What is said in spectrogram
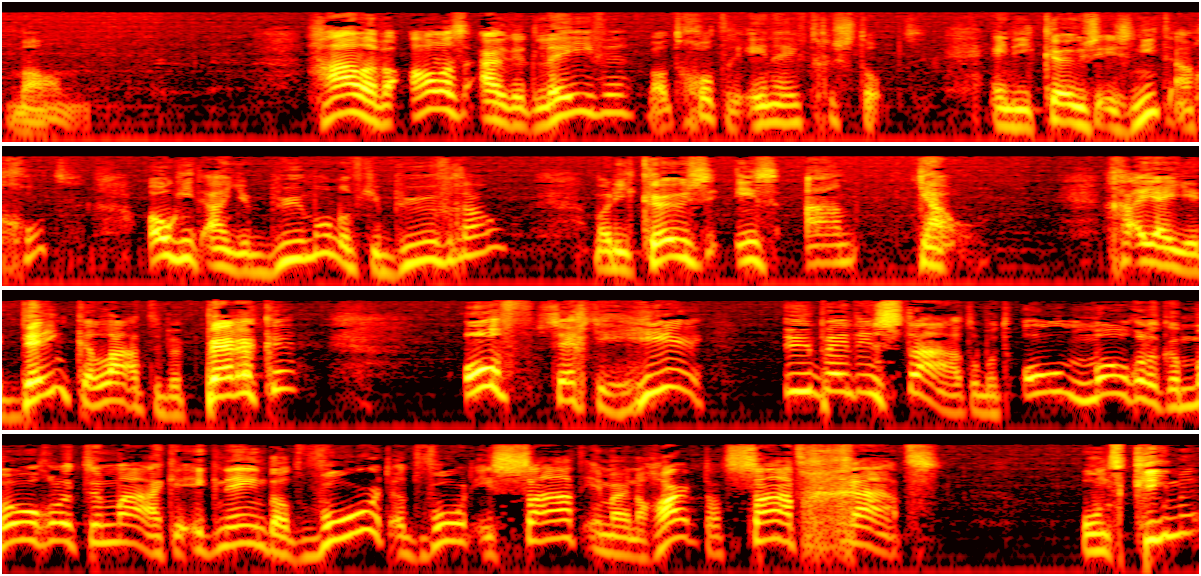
man. Halen we alles uit het leven wat God erin heeft gestopt. En die keuze is niet aan God, ook niet aan je buurman of je buurvrouw, maar die keuze is aan jou. Ga jij je denken laten beperken? Of zeg je, Heer, u bent in staat om het onmogelijke mogelijk te maken. Ik neem dat woord, het woord is zaad in mijn hart, dat zaad gaat ontkiemen,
